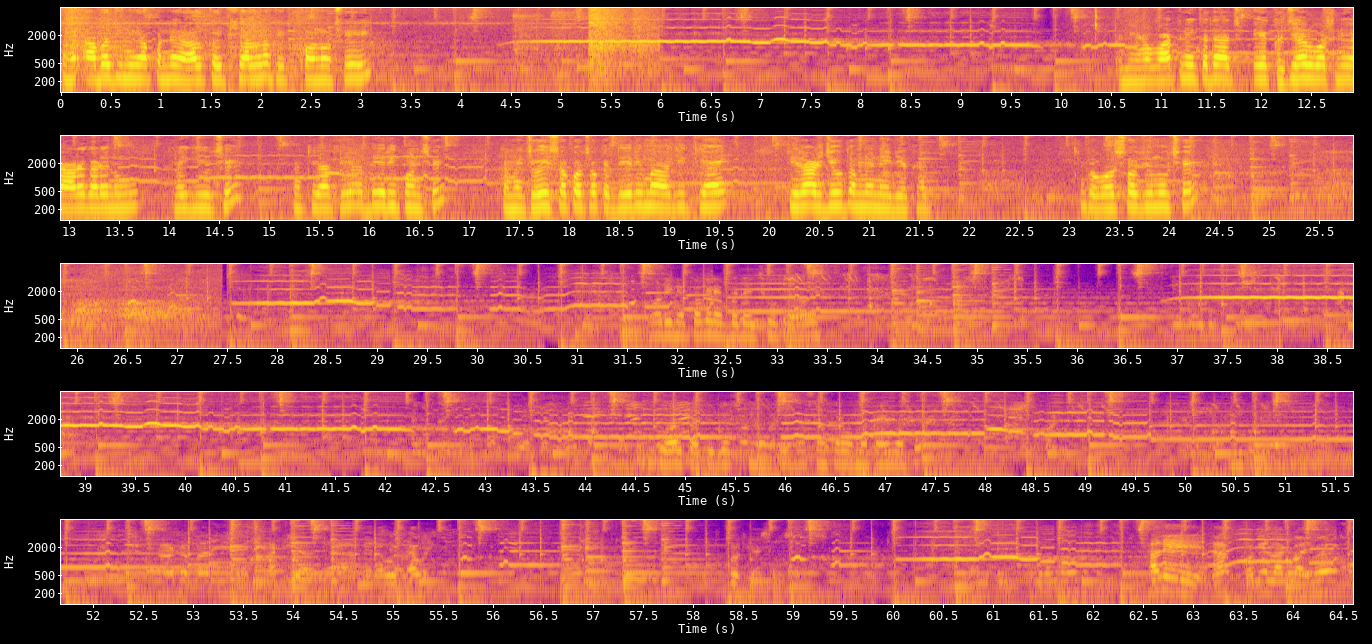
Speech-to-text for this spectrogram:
અને આ બાજુની આપણને હાલ કંઈ ખ્યાલ નથી કોનો છે એ અને આ વાતની કદાચ એક હજાર વર્ષની આડેગાળેનું થઈ ગયું છે. ત્યાંથી આ દેરી પણ છે. તમે જોઈ શકો છો કે દેરીમાં હજી ક્યાંય તિરાડ જેવું તમને નહીં દેખાય. તો વર્ષો જૂનું છે. વળીને પકડે બધા છોકરા હવે પગે લાગવા આવ્યા.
